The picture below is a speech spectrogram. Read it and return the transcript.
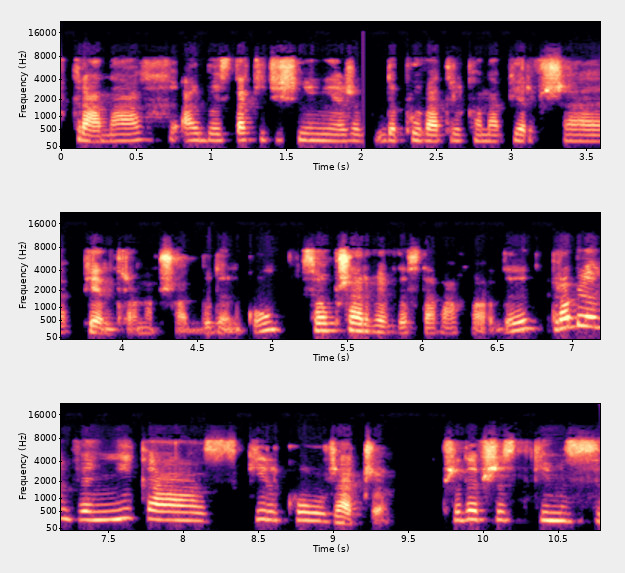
w kranach, albo jest takie ciśnienie, że dopływa tylko na pierwsze piętro na przykład budynku. Są przerwy w dostawach wody. Problem wynika z kilku rzeczy. Przede wszystkim z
